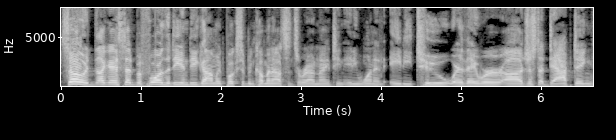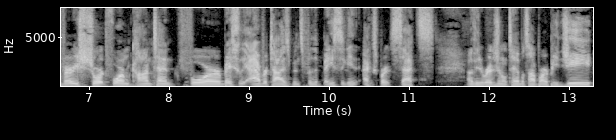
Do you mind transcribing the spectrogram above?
So, like I said before, the D and D comic books have been coming out since around 1981 and 82, where they were uh, just adapting very short form content for basically advertisements for the basic and expert sets of the original tabletop RPG.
